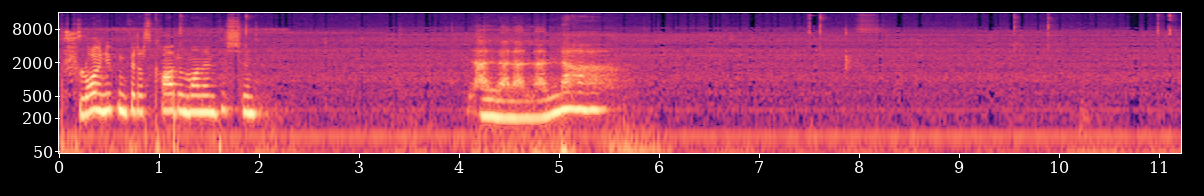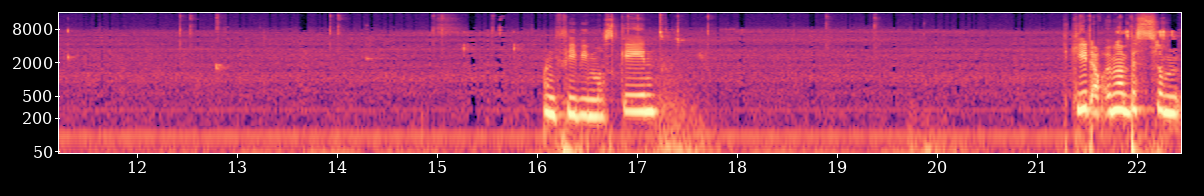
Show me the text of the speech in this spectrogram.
Beschleunigen wir das gerade mal ein bisschen. La la la la la. Und Phoebe muss gehen. Die geht auch immer bis zum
